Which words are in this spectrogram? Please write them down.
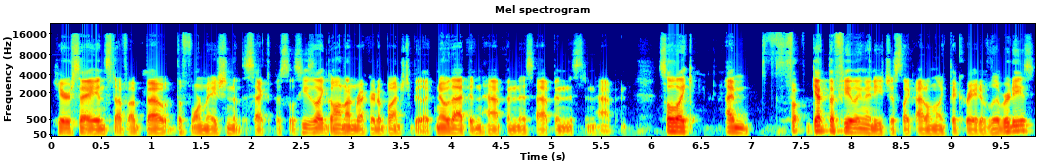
hearsay and stuff about the formation of the Sex Pistols, he's like gone on record a bunch to be like, "No, that didn't happen. This happened. This didn't happen." So like I'm f- get the feeling that he's just like, I don't like the creative liberties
